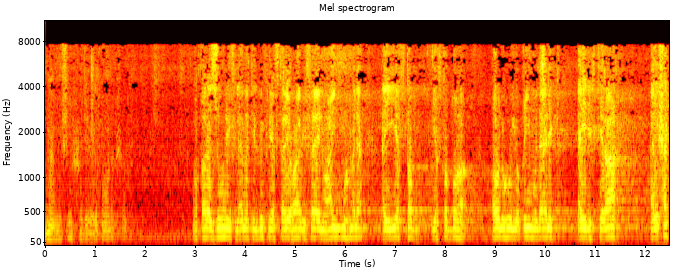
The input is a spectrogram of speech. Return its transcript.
نعم شيخ وقال الزهري في الأمة البكر يفترعها بفاء وعين مهملة أي يفتض يفتضها. قوله يقيم ذلك أي الافتراع الحك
